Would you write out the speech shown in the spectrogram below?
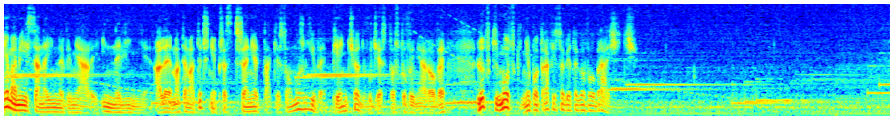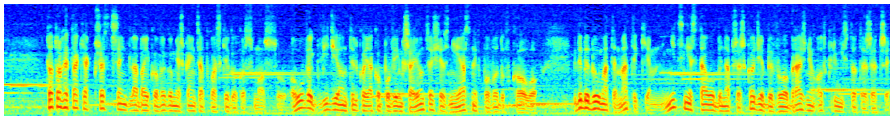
Nie ma miejsca na inne wymiary, inne linie, ale matematycznie przestrzenie takie są możliwe. Pięcio, dwudziesto, stuwymiarowe. Ludzki mózg nie potrafi sobie tego wyobrazić. To trochę tak jak przestrzeń dla bajkowego mieszkańca płaskiego kosmosu. Ołówek widzi on tylko jako powiększające się z niejasnych powodów koło. Gdyby był matematykiem, nic nie stałoby na przeszkodzie, by wyobraźnią odkrył istotę rzeczy.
